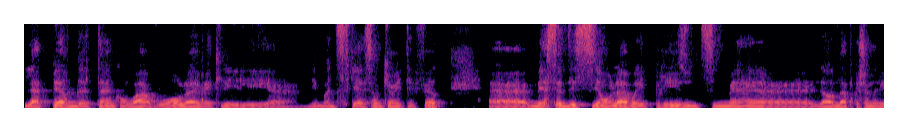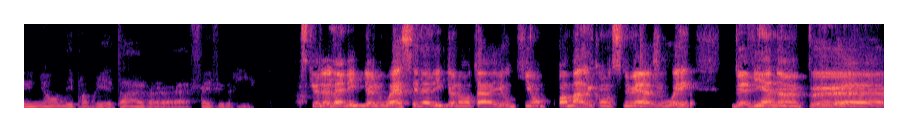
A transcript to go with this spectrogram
la perte de temps qu'on va avoir avec les, euh, modifications qui ont été faites. Euh, mais cette décision-là va être prise ultimement euh, lors de la prochaine réunion des propriétaires fin février. Parce que là, la Ligue de l'Ouest et la Ligue de l'Ontario, qui ont pas mal continué à jouer, deviennent un peu, euh,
